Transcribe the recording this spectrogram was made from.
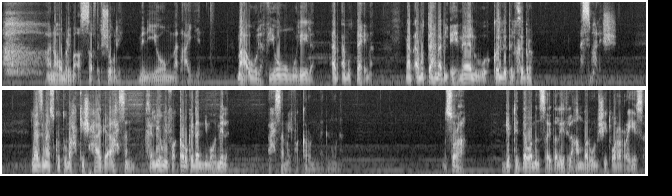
أنا عمري ما قصرت في شغلي من يوم ما اتعينت. معقولة في يوم وليلة أبقى متهمة؟ أبقى متهمة بالإهمال وقلة الخبرة؟ بس معلش لازم أسكت وما أحكيش حاجة أحسن. خليهم يفكروا كده إني مهملة. أحسن ما يفكروا إني مجنونة. بسرعة جبت الدواء من صيدلية العنبر ومشيت ورا الرئيسة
